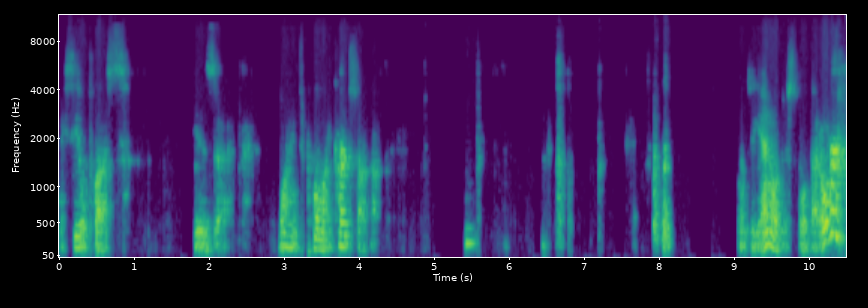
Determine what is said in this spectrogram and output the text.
my Seal Plus is uh, wanting to pull my cardstock off. Once again, I'll just fold that over.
